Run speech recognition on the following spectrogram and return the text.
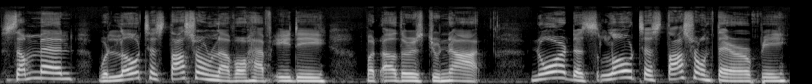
Some men with low testosterone level have ED, but others do not. Nor does low testosterone therapy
